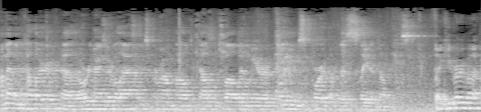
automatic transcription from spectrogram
I'm Evan Cutler, uh, organizer of Alaskans for Ron Paul 2012, and we are fully in support of this slate of delegates. Thank you very much.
